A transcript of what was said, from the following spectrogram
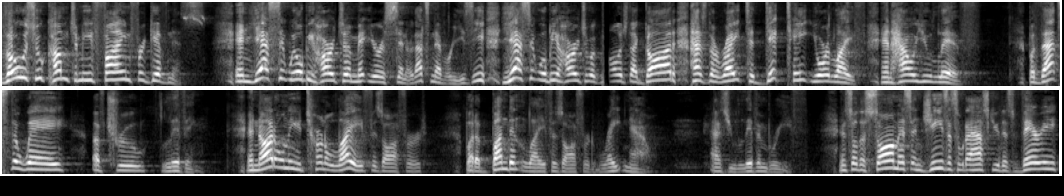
Those who come to me find forgiveness. And yes, it will be hard to admit you're a sinner. That's never easy. Yes, it will be hard to acknowledge that God has the right to dictate your life and how you live. But that's the way of true living. And not only eternal life is offered, but abundant life is offered right now as you live and breathe. And so the psalmist and Jesus would ask you this very,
